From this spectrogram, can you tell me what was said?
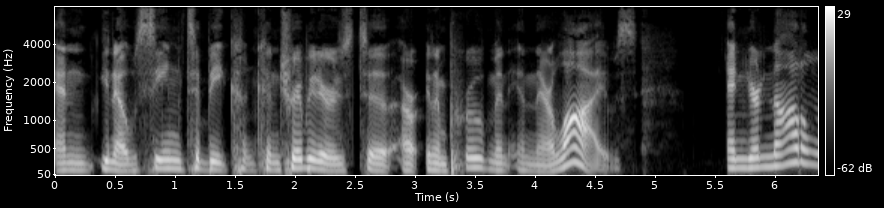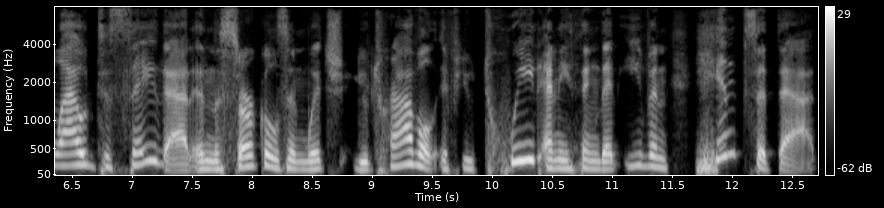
and you know seem to be con- contributors to an improvement in their lives and you're not allowed to say that in the circles in which you travel if you tweet anything that even hints at that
